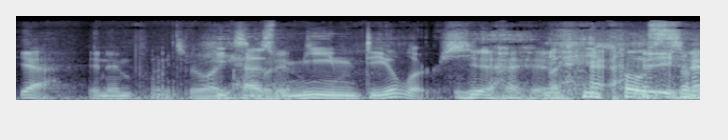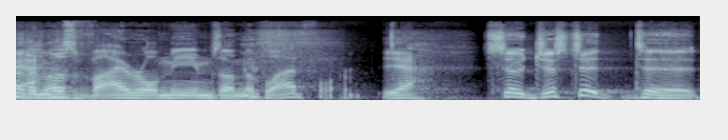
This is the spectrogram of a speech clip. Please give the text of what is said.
yeah, an influencer. Like he has somebody- meme dealers. Yeah, yeah. he posts some of the most viral memes on the platform. Yeah. So just to to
